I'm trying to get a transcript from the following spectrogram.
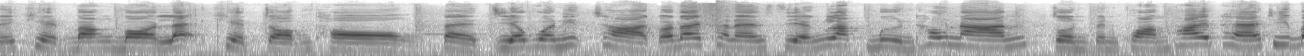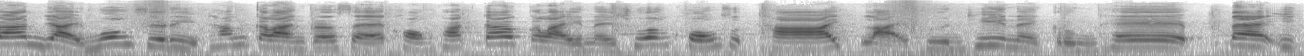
ในเขตบางบอนและเขตจอมทอง แต่เจี๊ยบวณิชชาก็ได้คะแนนเสียงหลักหมื่นเท่านั้น จนเป็นความพ่ายแพ้ที่บ้านใหญ่ม่วงสิริท่ามกลางกระแสของพรรคก้าวไกลในช่วงโค้งสุดท้าย หลายพื้นที่ในกรุงเทพ แต่อีก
